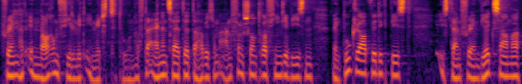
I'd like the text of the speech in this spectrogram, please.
Framing hat enorm viel mit Image zu tun. Auf der einen Seite, da habe ich am Anfang schon darauf hingewiesen, wenn du glaubwürdig bist, ist dein Frame wirksamer,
